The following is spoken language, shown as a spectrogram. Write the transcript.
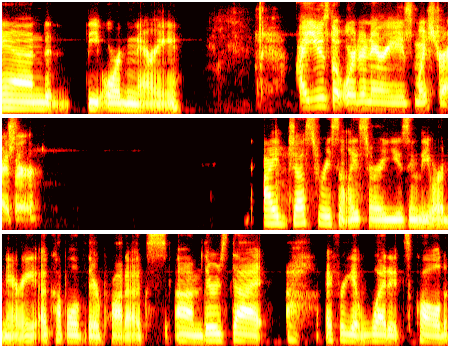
and The Ordinary. I use the Ordinary's moisturizer. I just recently started using the Ordinary, a couple of their products. Um, there's that I forget what it's called,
